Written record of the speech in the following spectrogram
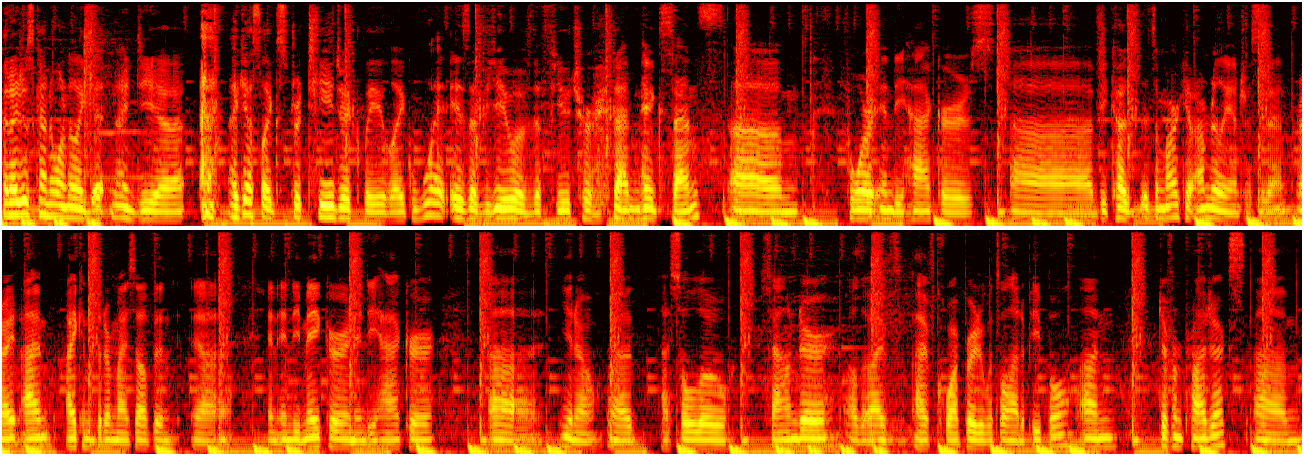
And I just kind of want to like get an idea, I guess like strategically, like what is a view of the future that makes sense um, for indie hackers uh, because it's a market I'm really interested in, right? I'm I consider myself an uh, an indie maker, an indie hacker, uh, you know, a, a solo founder, although I've I've cooperated with a lot of people on different projects, um,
